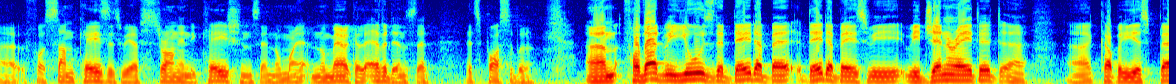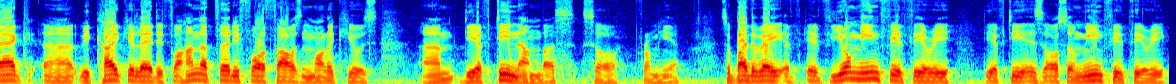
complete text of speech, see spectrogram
uh, for some cases, we have strong indications and numer numerical evidence that it's possible. Um, for that, we a databa database we, we generated uh, a couple years back. Uh, we calculated for 134,000 molecules um, DFT numbers, so from here. So by the way, if, if your mean field theory, DFT is also mean field theory,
